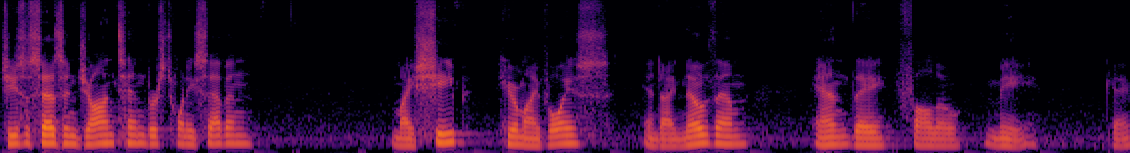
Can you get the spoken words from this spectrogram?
Jesus says in John 10, verse 27, My sheep hear my voice, and I know them, and they follow me. Okay?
